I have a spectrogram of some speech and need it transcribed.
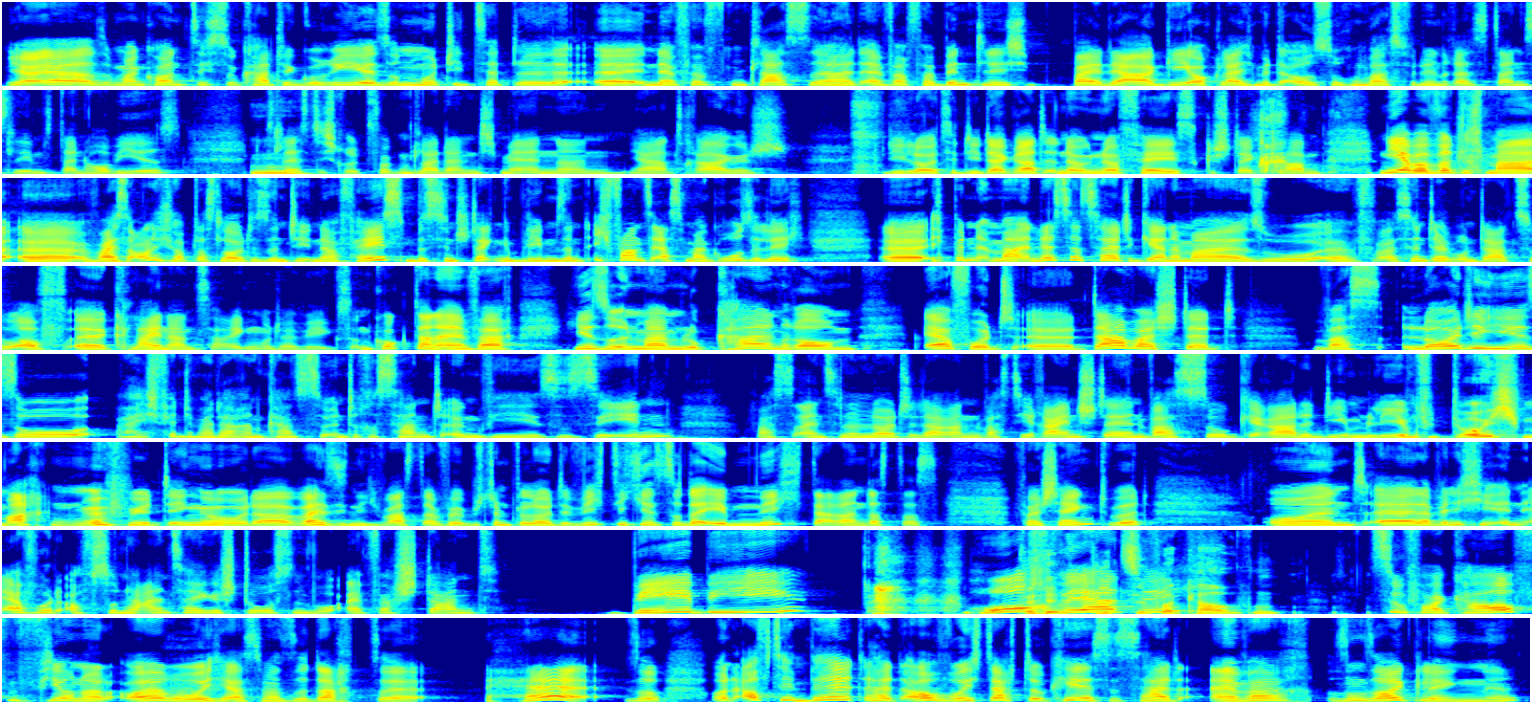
Ja, ja, also man konnte sich so Kategorie, so ein Mutti-Zettel äh, in der fünften Klasse halt einfach verbindlich bei der AG auch gleich mit aussuchen, was für den Rest deines Lebens dein Hobby ist. Das Mhm. lässt sich rückwirkend leider nicht mehr ändern. Ja, tragisch. Die Leute, die da gerade in irgendeiner Face gesteckt haben. Nee, aber wirklich mal, äh, weiß auch nicht, ob das Leute sind, die in der Face ein bisschen stecken geblieben sind. Ich fand es erstmal gruselig. Äh, ich bin immer in letzter Zeit gerne mal so äh, als Hintergrund dazu auf äh, Kleinanzeigen unterwegs und gucke dann einfach hier so in meinem lokalen Raum Erfurt, äh, Daverstedt, was Leute hier so, ich finde immer daran kannst du interessant irgendwie so sehen, was einzelne Leute daran, was die reinstellen, was so gerade die im Leben durchmachen ne, für Dinge oder weiß ich nicht, was da für bestimmte Leute wichtig ist oder eben nicht, daran, dass das verschenkt wird. Und äh, da bin ich hier in Erfurt auf so eine Anzeige gestoßen, wo einfach stand, Baby, hochwertig zu verkaufen? zu verkaufen, 400 Euro, wo ich erstmal so dachte, hä? So, und auf dem Bild halt auch, wo ich dachte, okay, es ist halt einfach so ein Säugling, ne?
